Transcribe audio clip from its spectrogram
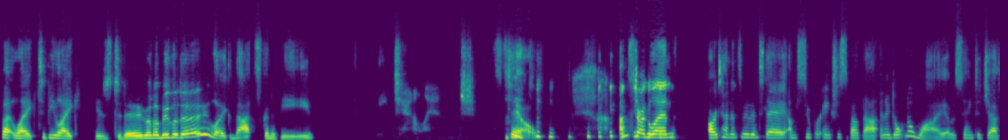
But like to be like is today going to be the day? Like that's going to be a challenge. So, I'm struggling. Our tenants move in today. I'm super anxious about that. And I don't know why. I was saying to Jeff,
